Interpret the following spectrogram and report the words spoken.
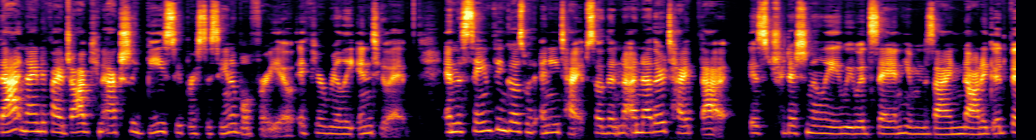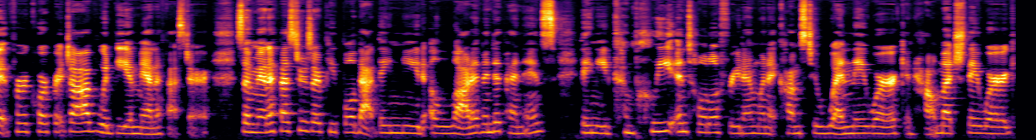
that nine to five job can actually be super sustainable for you if you're really into it. And the same thing goes with any type. So, then another type that is traditionally, we would say in human design, not a good fit for a corporate job would be a manifestor. So, manifestors are people that they need a lot of independence. They need complete and total freedom when it comes to when they work and how much they work.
